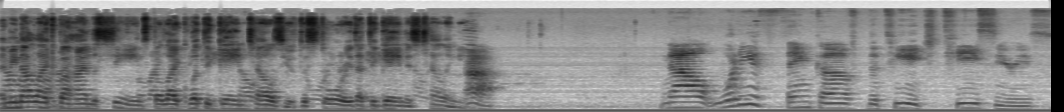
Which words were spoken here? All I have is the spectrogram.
I mean, not like behind the scenes, but like what the game tells you, the story that the game is telling you. Ah. Now, what do you think of the THT series?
